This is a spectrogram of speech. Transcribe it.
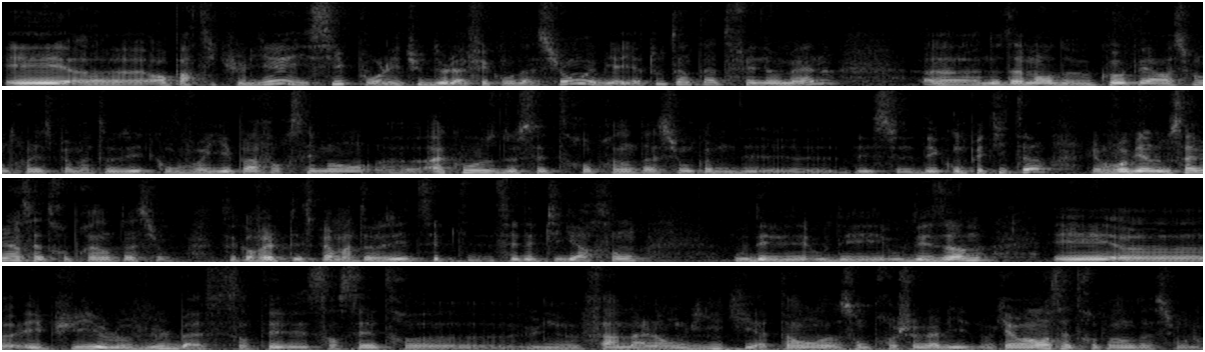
Et en particulier, ici, pour l'étude de la fécondation, eh bien, il y a tout un tas de phénomènes, notamment de coopération entre les spermatozoïdes qu'on ne voyait pas forcément à cause de cette représentation comme des, compétiteurs. Et on voit bien d'où ça vient cette représentation. C'est qu'en fait, les spermatozoïdes, c'est des petits garçons ou des, hommes. Et, euh, et puis l'ovule, bah, c'est censé, être euh, une femme alanguie qui attend euh, son proche chevalier. Donc il y a vraiment cette représentation-là.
